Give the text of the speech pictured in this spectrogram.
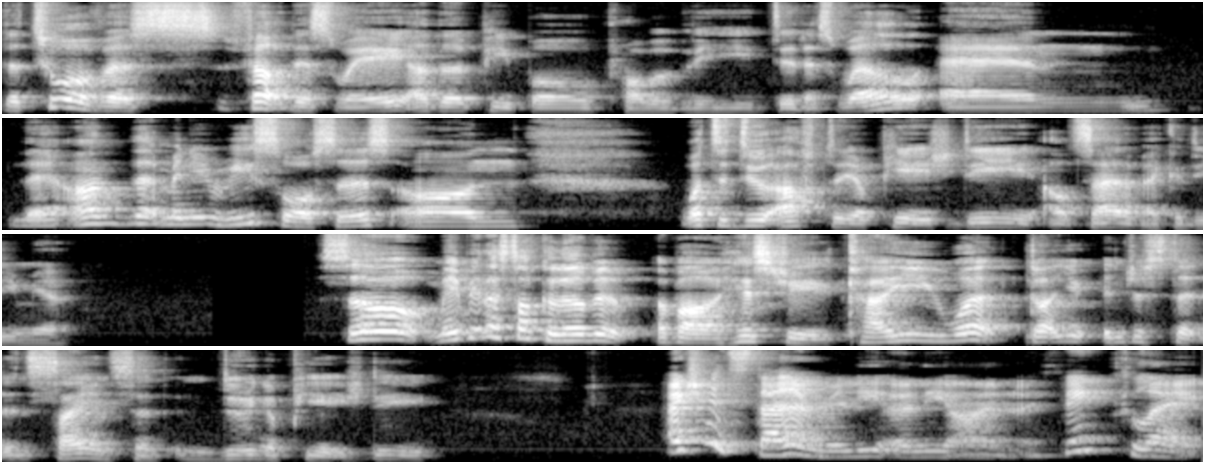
the two of us felt this way, other people probably did as well, and there aren't that many resources on what to do after your PhD outside of academia. So maybe let's talk a little bit about history. Kai, what got you interested in science and in doing a PhD? Actually, it started really early on. I think like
